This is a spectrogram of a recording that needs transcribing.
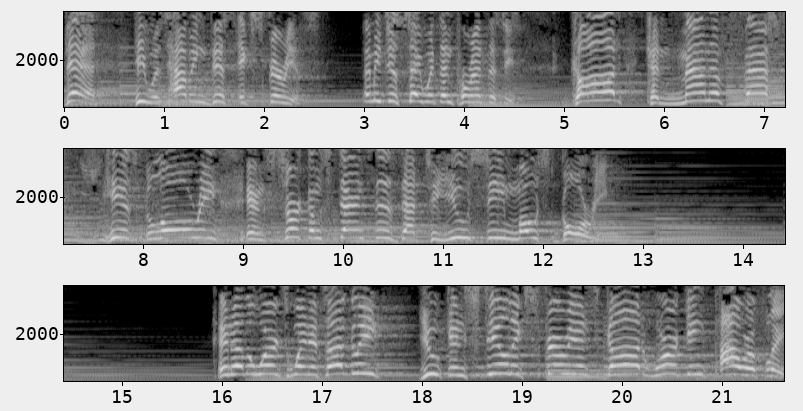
dead, he was having this experience. Let me just say within parentheses, God can manifest His glory in circumstances that to you seem most gory. In other words, when it's ugly, you can still experience God working powerfully.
